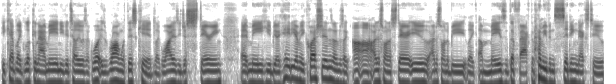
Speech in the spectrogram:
He kept like looking at me and you could tell he was like, What is wrong with this kid? Like, why is he just staring at me? He'd be like, Hey, do you have any questions? And I'm just like, Uh uh-uh, uh I just want to stare at you. I just want to be like amazed at the fact that I'm even sitting next to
